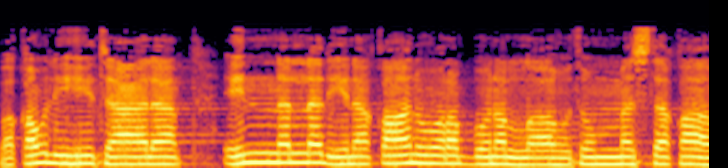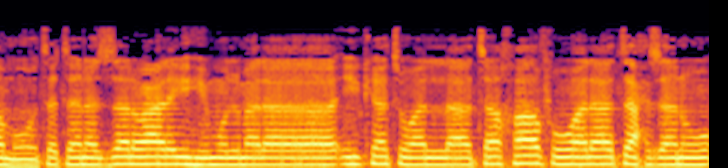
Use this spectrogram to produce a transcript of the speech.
وقوله تعالى إن الذين قالوا ربنا الله ثم استقاموا تتنزل عليهم الملائكة ألا تخافوا ولا تحزنوا.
